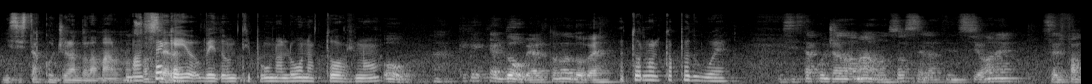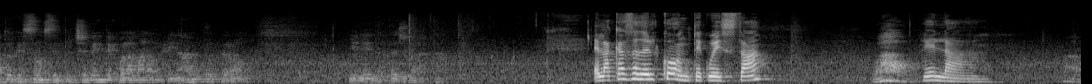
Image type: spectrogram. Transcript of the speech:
Mi si sta congelando la mano, non Ma so sai che la- io vedo un tipo una lona attorno? Oh, che, che, che dove? Attorno a dove? Attorno al K2. Mi si sta congelando la mano, non so se è la tensione, se è il fatto che sono semplicemente con la mano più in alto, però mi è diventata gelata. È la casa del conte questa? Wow! E là. wow.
